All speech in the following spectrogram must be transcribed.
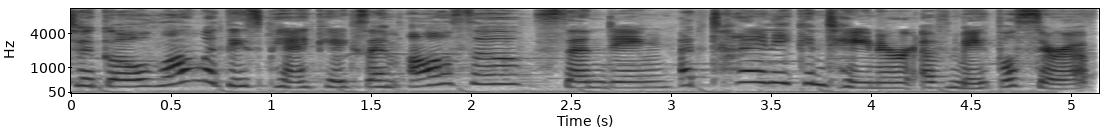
To go along with these pancakes, I'm also sending a tiny container of maple syrup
